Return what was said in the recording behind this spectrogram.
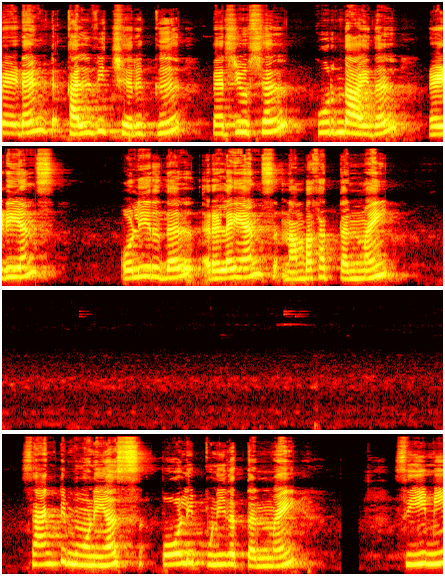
பெடண்ட் கல்வி செருக்கு பெர்யூஷல் கூர்ந்தாய்தல் ரெடியன்ஸ் ஒளிருதல் ரிலையன்ஸ் நம்பகத்தன்மை. சாங்டிமோனியஸ் போலி புனிதத்தன்மை சீமி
